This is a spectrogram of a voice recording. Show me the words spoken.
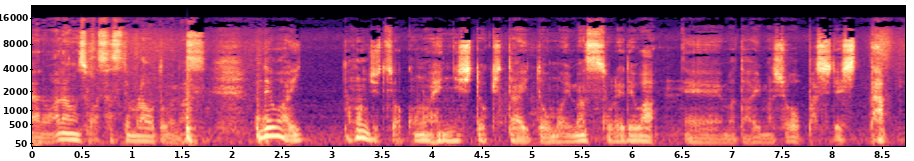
あのアナウンスはさせてもらおうと思います。では本日はこの辺にしときたいと思います。それでは、えー、また会いましょう。パシでした。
